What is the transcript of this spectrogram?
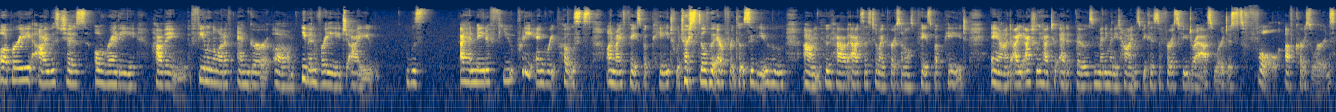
Arbery. I was just already having feeling a lot of anger um, even rage i was I had made a few pretty angry posts on my Facebook page, which are still there for those of you who um, who have access to my personal Facebook page. And I actually had to edit those many, many times because the first few drafts were just full of curse words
